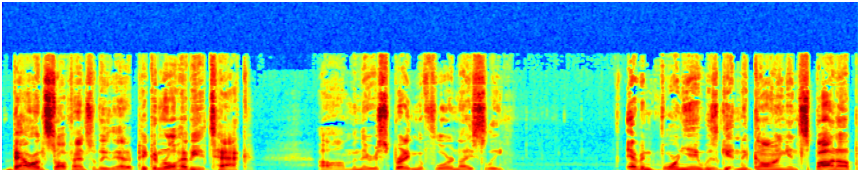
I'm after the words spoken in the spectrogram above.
balanced offensively. They had a pick and roll heavy attack, um, and they were spreading the floor nicely. Evan Fournier was getting it going in spot up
